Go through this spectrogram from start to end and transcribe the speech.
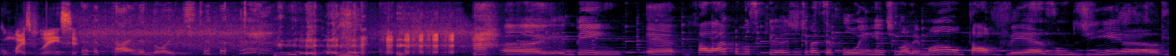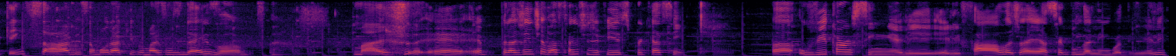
com mais fluência. Keine Deutsch. Ai, Bim, é, falar pra você que a gente vai ser fluente no alemão, talvez um dia, quem sabe, se eu morar aqui por mais uns 10 anos. Mas é, é, pra gente é bastante difícil, porque assim, ah, o Vitor, sim, ele, ele fala, já é a segunda língua dele,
